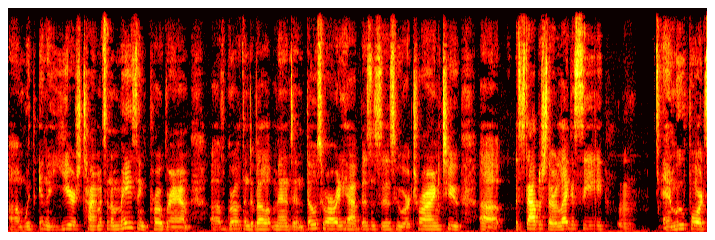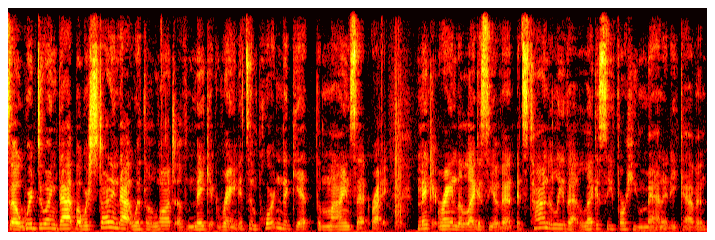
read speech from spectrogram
um, within a year's time. It's an amazing program of growth and development, and those who already have businesses who are trying to uh, establish their legacy. Mm. And move forward. So, we're doing that, but we're starting that with a launch of Make It Rain. It's important to get the mindset right. Make It Rain, the legacy event. It's time to leave that legacy for humanity, Kevin.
